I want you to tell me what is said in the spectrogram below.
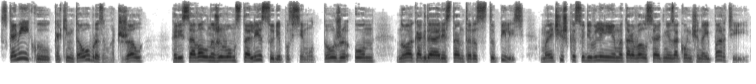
Скамейку каким-то образом отжал, рисовал на живом столе, судя по всему, тоже он, ну а когда арестанты расступились, мальчишка с удивлением оторвался от незаконченной партии,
